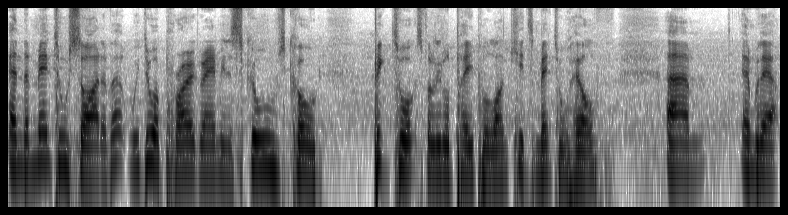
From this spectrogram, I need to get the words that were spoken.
And the mental side of it, we do a program in schools called Big Talks for Little People on kids' mental health. Um, and without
